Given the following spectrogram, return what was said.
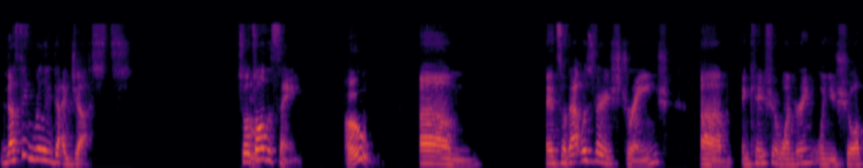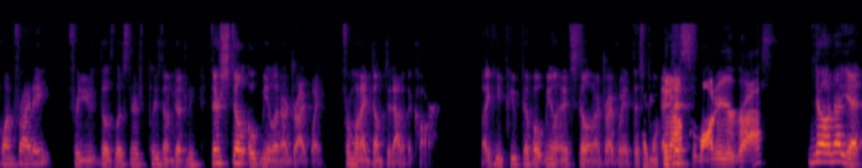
Nothing really digests. So it's Hmm. all the same. Oh, Um, And so that was very strange. Um, in case you're wondering, when you show up on Friday, for you those listeners, please don't judge me. There's still oatmeal in our driveway from when I dumped it out of the car. Like he puked up oatmeal and it's still in our driveway at this Have you point. been At this- water your grass? no, not yet.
